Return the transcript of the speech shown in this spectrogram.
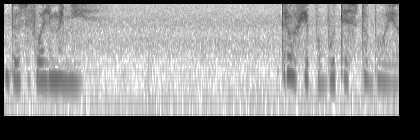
Дозволь мені трохи побути з тобою.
